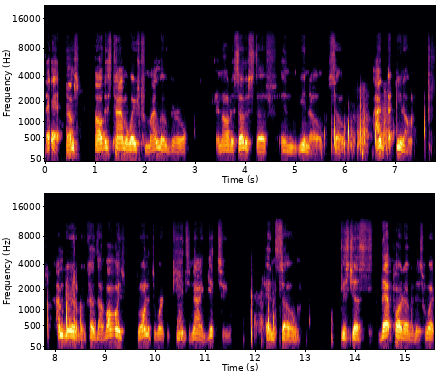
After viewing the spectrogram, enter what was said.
that. I'm all this time away from my little girl, and all this other stuff. And you know, so I, you know, I'm doing it because I've always wanted to work with kids, and now I get to. And so it's just that part of it is what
